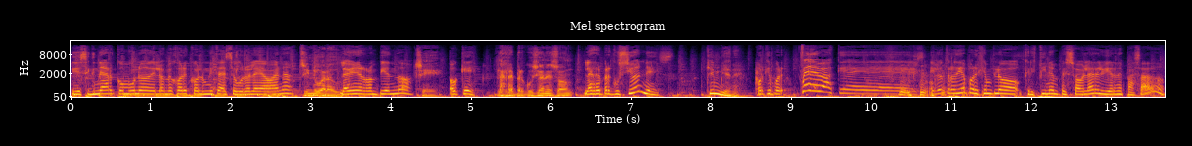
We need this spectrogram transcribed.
y designar como uno de los mejores columnistas de Seguro La Habana. Sin lugar a ¿La dudas. viene rompiendo? Sí. ¿O qué? Las repercusiones son. Las repercusiones. ¿Quién viene? Porque por. ¡Fede Vázquez! El otro día, por ejemplo, Cristina empezó a hablar el viernes pasado.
